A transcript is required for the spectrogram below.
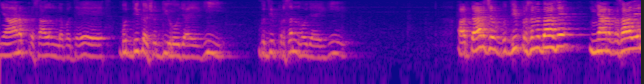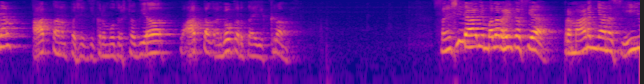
ज्ञान प्रसादम लभते। बुद्धि का शुद्धि हो जाएगी। बुद्धि प्रसन्न हो जाएगी। अर्थात बुद्धि प्रसन्नता से ज्ञान प्रसाद है ना, आत्मा न पश्य क्रमो द्रष्टव्य। आत्मा का अनुभव करता है ये क्रम। संशय आदि मल रहित प्रमाण ज्ञान से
